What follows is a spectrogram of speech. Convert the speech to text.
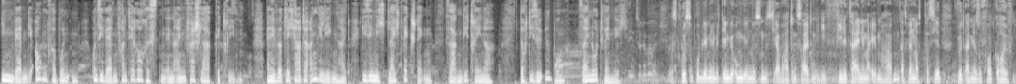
Ihnen werden die Augen verbunden und sie werden von Terroristen in einen Verschlag getrieben. Eine wirklich harte Angelegenheit, die sie nicht leicht wegstecken, sagen die Trainer. Doch diese Übung sei notwendig. Das größte Problem, mit dem wir umgehen müssen, ist die Erwartungshaltung, die die viele Teilnehmer eben haben, dass wenn was passiert, wird einem ja sofort geholfen.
